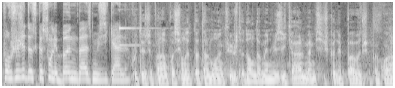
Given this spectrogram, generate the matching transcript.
pour juger de ce que sont les bonnes bases musicales? Écoutez, j'ai pas l'impression d'être totalement inculte dans le domaine musical, même si je connais pas votre je sais pas quoi. là.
